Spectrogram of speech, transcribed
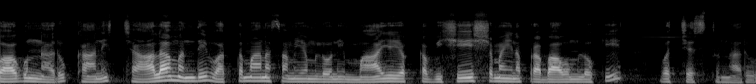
బాగున్నారు కానీ చాలామంది వర్తమాన సమయంలోని మాయ యొక్క విశేషమైన ప్రభావంలోకి వచ్చేస్తున్నారు.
